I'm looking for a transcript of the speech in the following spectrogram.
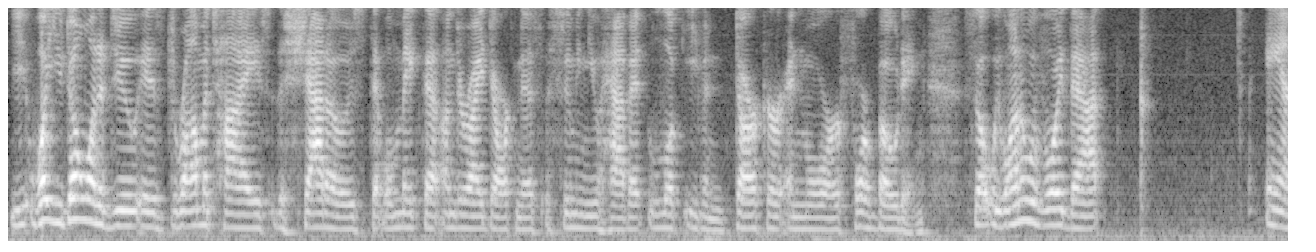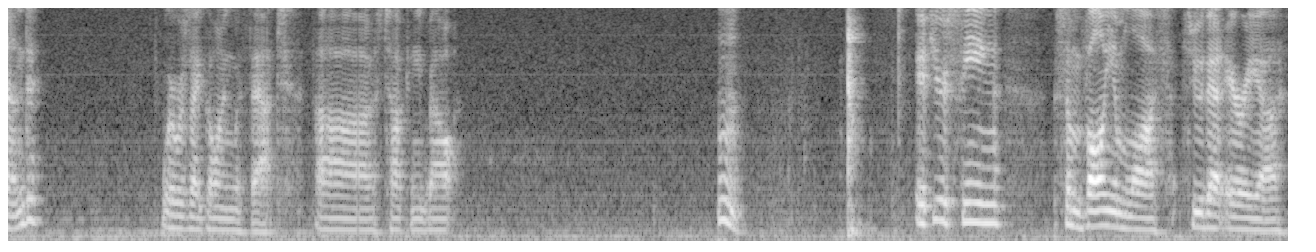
you, what you don't want to do is dramatize the shadows that will make that under eye darkness, assuming you have it, look even darker and more foreboding. So we want to avoid that. And where was I going with that? Uh, I was talking about. Hmm. If you're seeing some volume loss through that area,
